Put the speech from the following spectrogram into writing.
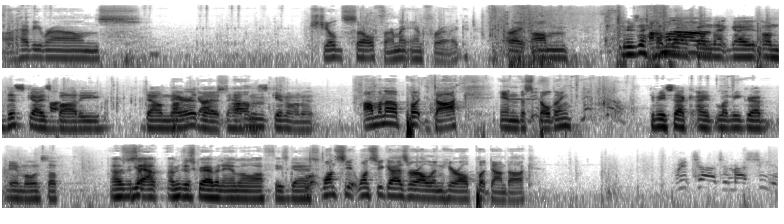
Uh, heavy rounds. Shield cell, thermite, and frag. Alright, um, There's a I'm Hemlok gonna- on that guy, on this guy's body down there guys, that has um, the skin on it. I'm gonna put Doc in this building. Give me a sec. I, let me grab ammo and stuff. I was just Yep. I'm, I'm just grabbing ammo off these guys. W- Once you once you guys are all in here, I'll put down Doc. Recharging my shield.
